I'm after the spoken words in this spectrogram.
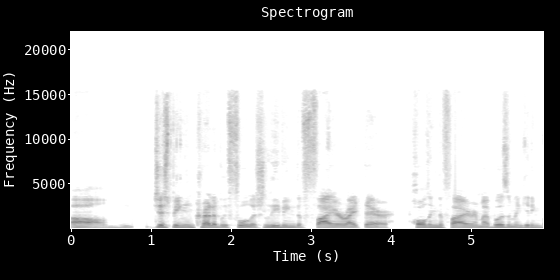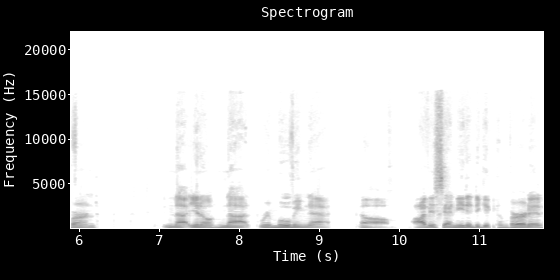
Um, just being incredibly foolish, leaving the fire right there, holding the fire in my bosom and getting burned. Not, you know, not removing that. Um, obviously I needed to get converted,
